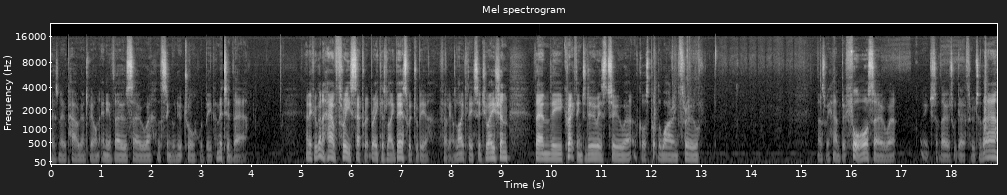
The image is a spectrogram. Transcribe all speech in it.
there's no power going to be on any of those, so uh, the single neutral would be permitted there. And if you're going to have three separate breakers like this, which would be a fairly unlikely situation, then the correct thing to do is to, uh, of course, put the wiring through as we had before, so uh, each of those would go through to there.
